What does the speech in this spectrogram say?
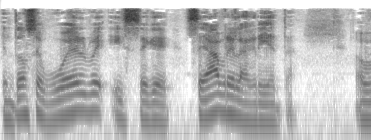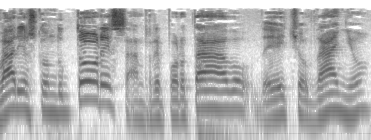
entonces vuelve y se, abre la grieta. Varios conductores han reportado, de hecho, daño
